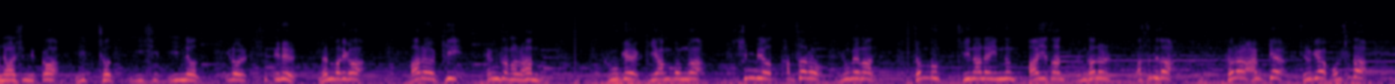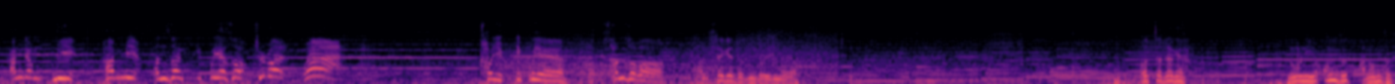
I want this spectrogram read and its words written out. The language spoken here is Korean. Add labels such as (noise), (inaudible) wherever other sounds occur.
안녕하십니까? 2022년 1월 11일 몇 마리가 마르기 행상을 한 두 개 기암봉과 신비어 탑사로 유명한 전북 진안에 있는 마이산 등산을 왔습니다. 저랑 함께 즐겨봅시다. 강정리 한미 산성 입구에서 출발! 와! 초입 입구에 산소가 한세개 정도 있네요 어쩌저게 눈이 온 듯 안 온 듯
